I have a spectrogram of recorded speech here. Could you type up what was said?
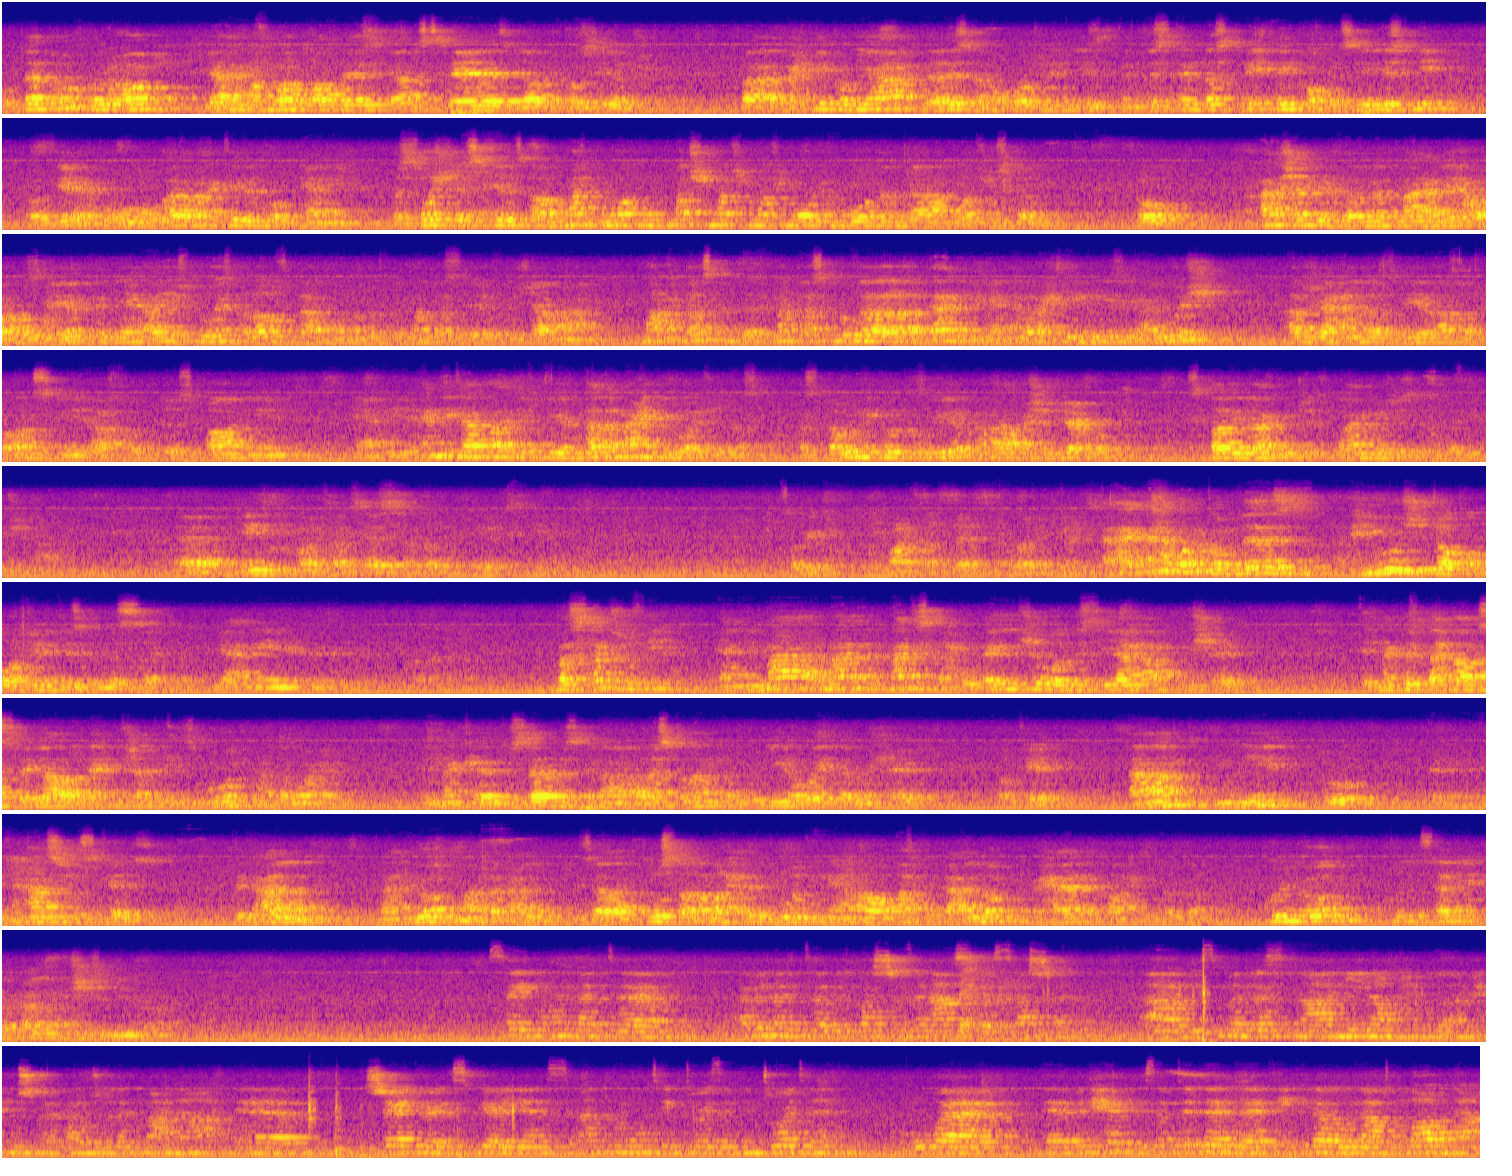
وابتدوا كلهم يا اما front office يا بال sales يا بال concierge فبحكي لكم اياه there is an opportunities in this industry think of it seriously okay وأنا باكد لكم يعني the social skills are much more much much much more important than what you study. So أنا شغله مثلا ندمان عليها وأنا صغير إني I used to waste a lot of time لما كنت في المدرسة في الجامعة. ما رحت درست ما درست لغة ثانية يعني أنا بحكي إنجليزي اي وش أرجع هلأ صغير أخذ فرنسي أخذ إسباني. يعني عندي كان وقت كثير هلا ما عندي وقت للاسف بس لو إني كنت صغير أنا بشجعكم ستادي لانجوجز لانجوجز از ذا فيوتشر بليز ديفاين سكسس أنا بقول لكم is huge job opportunities in this sector. يعني uh, بس ركزوا فيها. يعني ما ما ما تستحوا. أي شغل بالسياحة مش عيب إنك تفتح باب السيارة تحكي شغله الزبون هذا مو عيب انك a restaurant or to be a waiter مش عيب أوكي you need to uh, enhance your skills. تتعلم. أنا اليوم ما بتعلم إذا توصل لمرحلة بتقول إني أنا وقفت التعلم بحياتك ما رح تتقدم كل يوم كل سنه بتعلم شيء جديد. سيد مهند قبل ما نبدا بالكويشنز اند انسر سيشن باسم مدرستنا نينا ومحمود وانا بنحب نشكرك على وجودك معنا آه، sharing your experience and promoting tourism in Jordan وبنحب اذا بتقدر تحكي له لطلابنا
